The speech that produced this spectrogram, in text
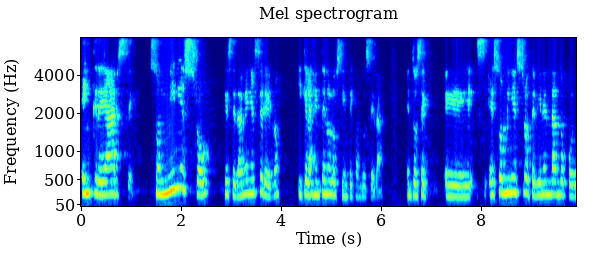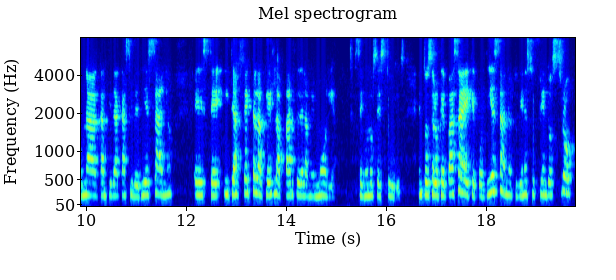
en crearse. Son mini stroke que se dan en el cerebro y que la gente no lo siente cuando se da. Entonces, eh, esos mini stroke te vienen dando por una cantidad casi de 10 años este, y te afecta lo que es la parte de la memoria, según los estudios. Entonces, lo que pasa es que por 10 años tú vienes sufriendo stroke,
